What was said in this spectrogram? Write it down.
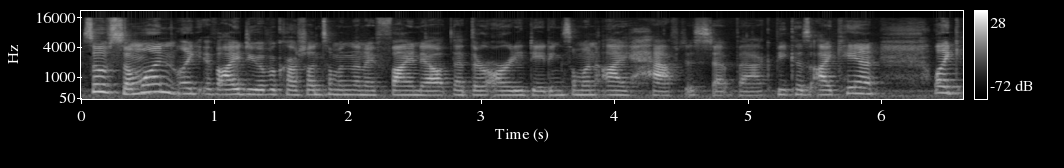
So if someone like if I do have a crush on someone then I find out that they're already dating someone, I have to step back because I can't like d-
